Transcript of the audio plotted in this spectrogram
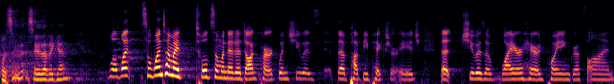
What, say, that, say that again? Well, one, so one time I told someone at a dog park when she was the puppy picture age that she was a wire-haired pointing griffon,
